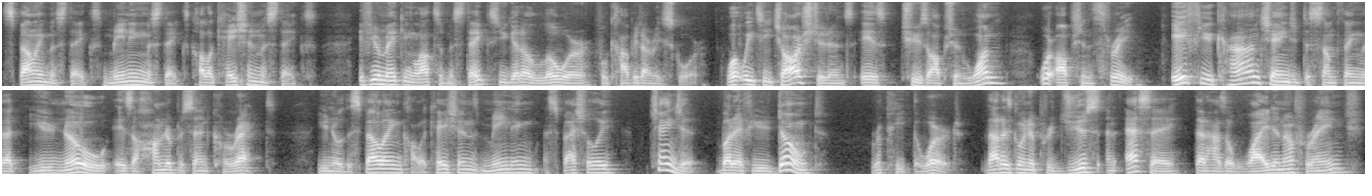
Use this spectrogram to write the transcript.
spelling mistakes, meaning mistakes, collocation mistakes. If you're making lots of mistakes, you get a lower vocabulary score. What we teach our students is choose option one or option three. If you can change it to something that you know is 100% correct, you know the spelling, collocations, meaning especially, change it. But if you don't, repeat the word. That is going to produce an essay that has a wide enough range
